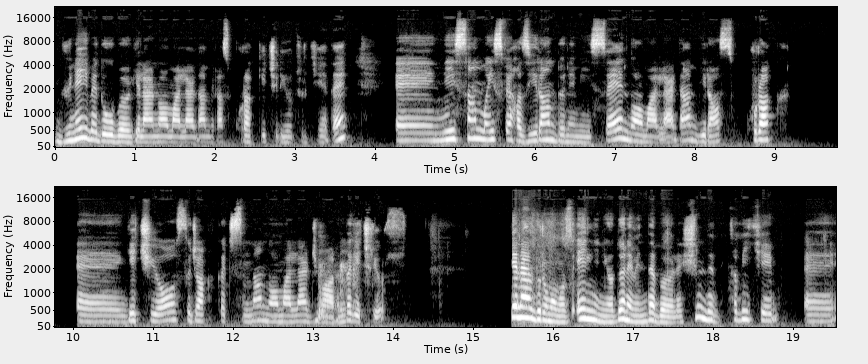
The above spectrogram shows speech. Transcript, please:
Güney ve doğu bölgeler normallerden biraz kurak geçiriyor Türkiye'de. Ee, Nisan, Mayıs ve Haziran dönemi ise normallerden biraz kurak e, geçiyor. Sıcaklık açısından normaller civarında geçiriyoruz. Genel durumumuz El Niño döneminde böyle. Şimdi tabii ki e,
